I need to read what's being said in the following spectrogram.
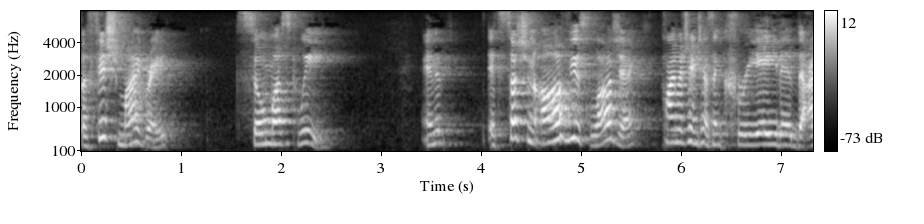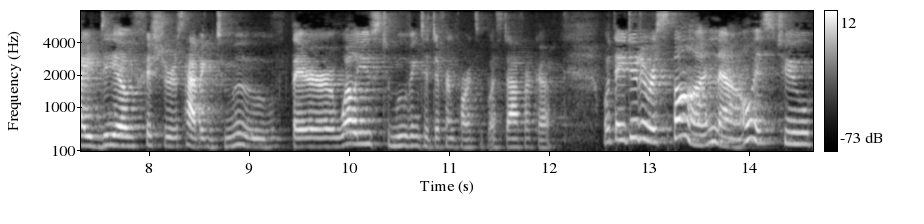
the fish migrate, so must we. And it, it's such an obvious logic. Climate change hasn't created the idea of fishers having to move. They're well used to moving to different parts of West Africa. What they do to respond now is to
